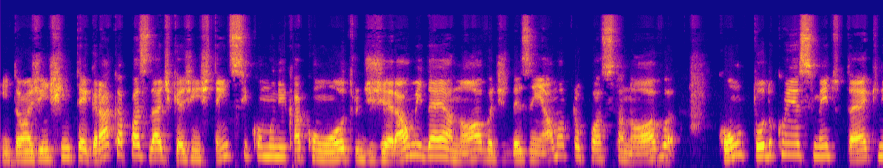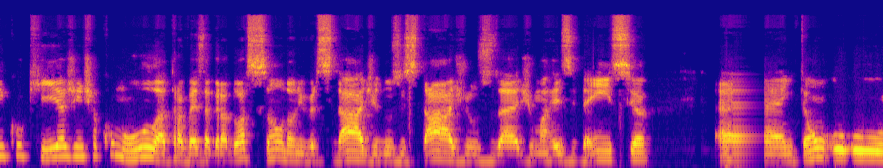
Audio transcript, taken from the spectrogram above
Então, a gente integrar a capacidade que a gente tem de se comunicar com o outro, de gerar uma ideia nova, de desenhar uma proposta nova, com todo o conhecimento técnico que a gente acumula através da graduação, da universidade, dos estágios, é, de uma residência. É, então, o,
